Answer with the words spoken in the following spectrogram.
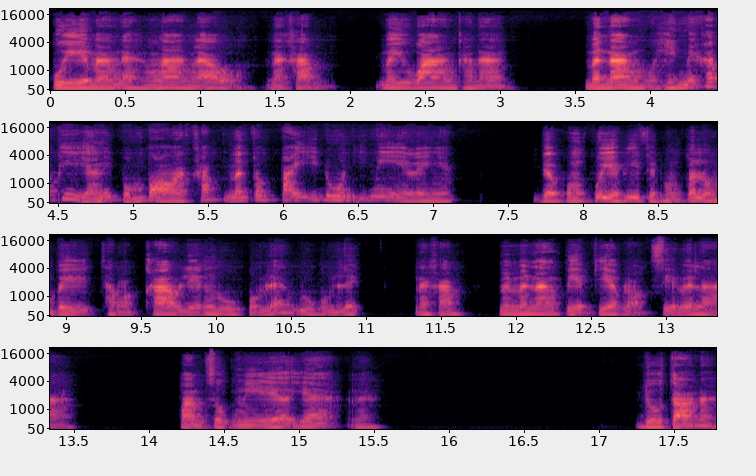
คุยกันมั้งแต่ข้างล่างแล้วนะครับ ไม่ว่างขนาดมานั่งเห็นไหมครับพี่อย่างที่ผมบอกนะครับ มันต้องไปอีนู่นอีนี่อะไรเงี้ยเดี๋ยวผมคุยกับพี่เสร็จผมก็ลงไปทำกับข้าวเลี้ยงลูกผมแล้วลูกผมเล็กนะครับไม่มานั่งเปรียบเทียบหรอกเสียเวลา ความสุขมีเยอะแยะนะ ดูต่อนะ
